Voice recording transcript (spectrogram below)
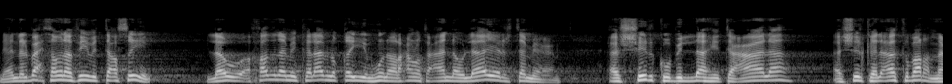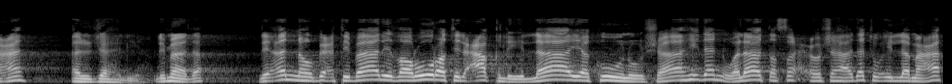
لأن البحث هنا فيه بالتأصيل. لو أخذنا من كلام القيم هنا رحمه الله تعالى أنه لا يجتمع الشرك بالله تعالى الشرك الأكبر مع الجهل. لماذا؟ لأنه باعتبار ضرورة العقل لا يكون شاهدا ولا تصح شهادته إلا مع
